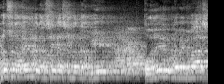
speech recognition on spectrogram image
no solamente la cena, sino también poder una vez más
